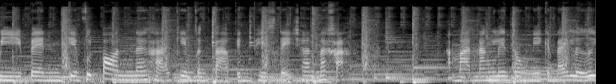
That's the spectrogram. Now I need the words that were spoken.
มีเป็นเกมฟุตบอลนะคะ เกมต่างๆเป็น PlayStation นะคะ สามารถนั่งเล่นตรงนี้กันได้เลย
